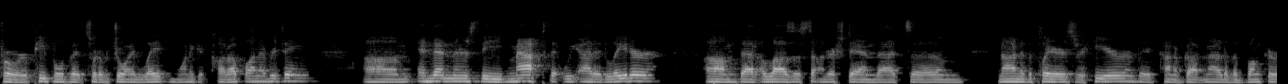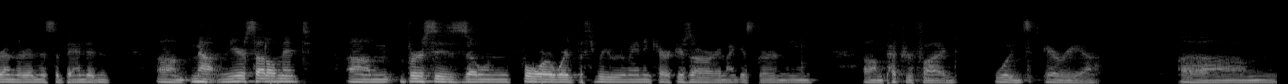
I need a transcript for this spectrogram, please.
for people that sort of join late and want to get caught up on everything. Um, and then there's the map that we added later. um, that allows us to understand that um, nine of the players are here. They've kind of gotten out of the bunker and they're in this abandoned um, mountaineer settlement um, versus zone four, where the three remaining characters are, and I guess they're in the um, petrified woods area. Um,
